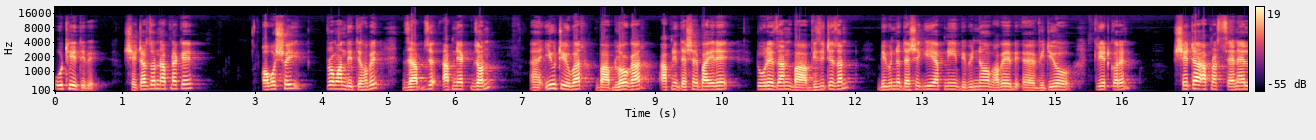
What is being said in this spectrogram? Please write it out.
উঠিয়ে দিবে। সেটার জন্য আপনাকে অবশ্যই প্রমাণ দিতে হবে যে আপনি একজন ইউটিউবার বা ব্লগার আপনি দেশের বাইরে ট্যুরে যান বা ভিজিটে যান, বিভিন্ন দেশে গিয়ে আপনি বিভিন্নভাবে ভিডিও ক্রিয়েট করেন। সেটা আপনার চ্যানেল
